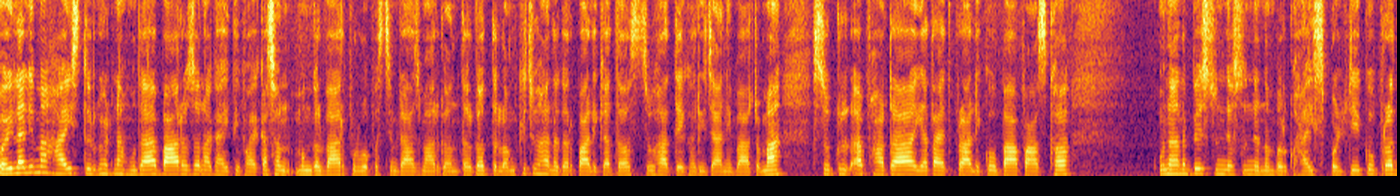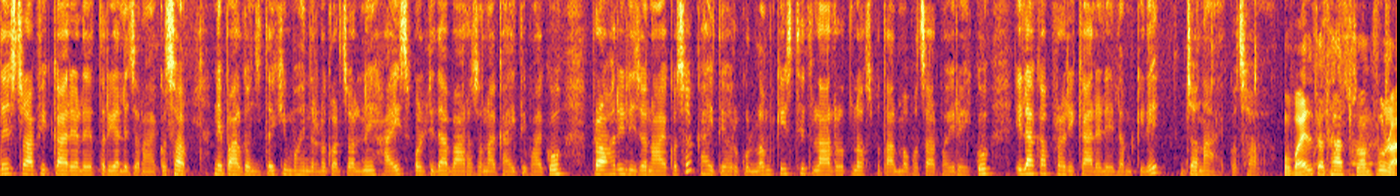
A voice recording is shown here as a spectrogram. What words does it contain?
कैलालीमा हाइस दुर्घटना हुँदा बाह्रजना घाइते भएका छन्। मङ्गलबार पूर्व पश्चिम राजमार्ग अन्तर्गत लम्कीचुहा नगरपालिका दस चुहा तेघरी जाने बाटोमा शुक्ला फाटा यातायात प्रणालीको बा पाँच ख उनानब्बे शून्य शून्य नम्बरको हाइस पल्टिएको प्रदेश ट्राफिक कार्यालय तरियाले जनाएको छ। नेपालगञ्जदेखि महेन्द्रनगर चल्ने हाइस पल्टिँदा बाह्रजना घाइते भएको प्रहरीले जनाएको छ। घाइतेहरूको लम्की स्थित लालरत्न अस्पतालमा उपचार भइरहेको इलाका प्रहरी कार्यालय लम्कीले जनाएको छ। मोबाइल तथा सम्पूर्ण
